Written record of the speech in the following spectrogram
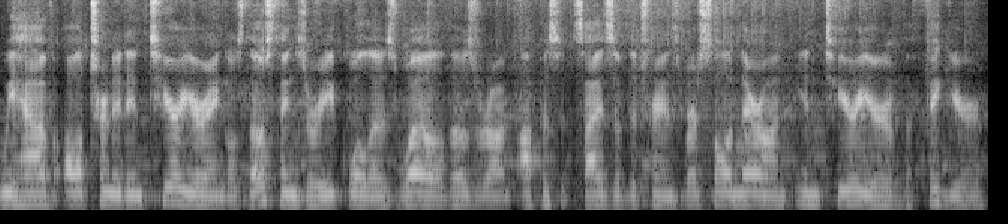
We have alternate interior angles. Those things are equal as well. Those are on opposite sides of the transversal, and they're on interior of the figure.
